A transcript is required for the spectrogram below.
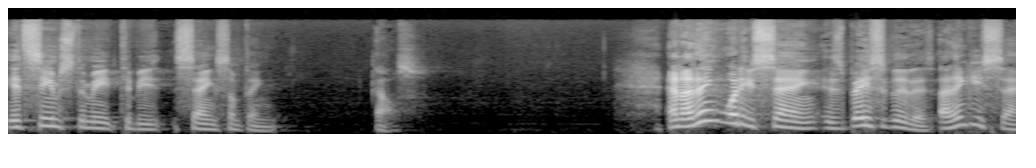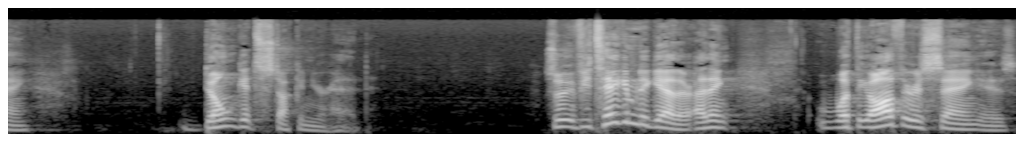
it seems to me, to be saying something else. And I think what he's saying is basically this I think he's saying, don't get stuck in your head. So if you take them together, I think what the author is saying is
